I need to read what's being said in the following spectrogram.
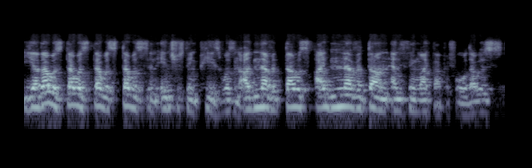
yeah, that was that was that was that was an interesting piece, wasn't it? I'd never that was I'd never done anything like that before. That was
